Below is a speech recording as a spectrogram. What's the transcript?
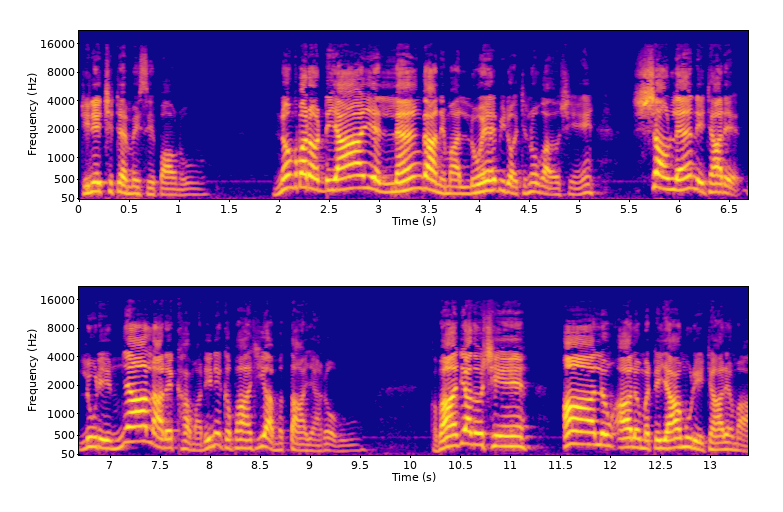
ဒီနေ့ချစ်တဲ့မိတ်ဆွေပေါင်းတို့နှုတ်ကပတော့တရားရဲ့လမ်းကနေမှလွဲပြီးတော့ကျွန်တော်ကဆိုရှင်ရှောင်းလန်းနေကြတဲ့လူတွေများလာတဲ့ခါမှာဒီနေ့ကဘာကြီးကမตายရတော့ဘူးကဘာကြီးဆိုရှင်အားလုံးအားလုံးမတရားမှုတွေကြားထဲမှာ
